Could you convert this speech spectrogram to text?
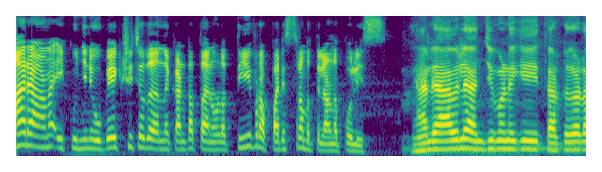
ആരാണ് ഈ കുഞ്ഞിനെ ഉപേക്ഷിച്ചത് എന്ന് കണ്ടെത്താനുള്ള തീവ്ര പരിശ്രമത്തിലാണ് പോലീസ്. ഞാൻ രാവിലെ അഞ്ചു മണിക്ക് ഈ തട്ടുകട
